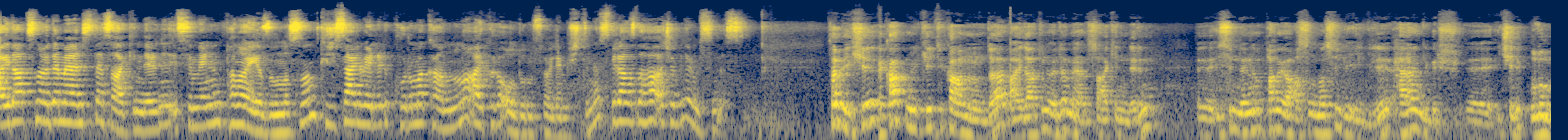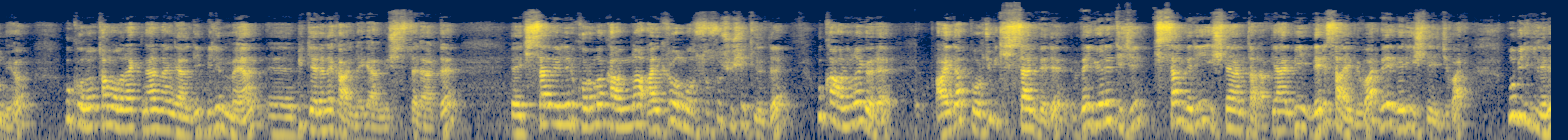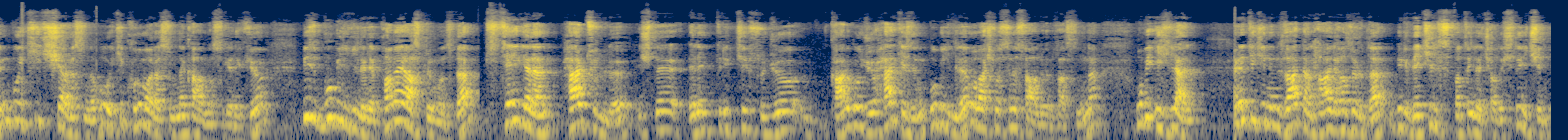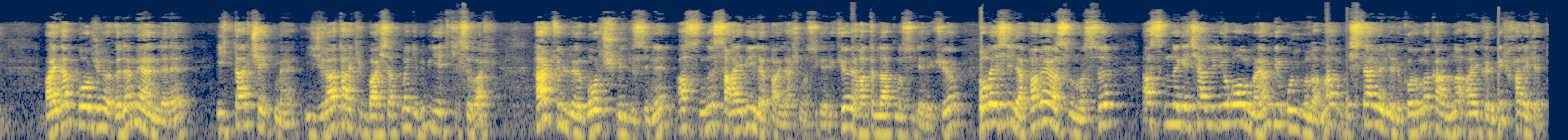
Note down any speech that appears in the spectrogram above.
Aidatını ödemeyen site sakinlerinin isimlerinin panoya yazılmasının kişisel verileri koruma kanununa aykırı olduğunu söylemiştiniz. Biraz daha açabilir misiniz? Tabii ki Kat Mülkiyeti Kanunu'nda aidatını ödemeyen sakinlerin e, isimlerinin panoya asılması ile ilgili herhangi bir e, içerik bulunmuyor. Bu konu tam olarak nereden geldiği bilinmeyen e, bir gelenek haline gelmiş sitelerde. E, kişisel verileri koruma kanununa aykırı olma hususu şu şekilde. Bu kanuna göre aidat borcu bir kişisel veri ve yönetici kişisel veriyi işleyen taraf. Yani bir veri sahibi var ve veri işleyici var. Bu bilgilerin bu iki kişi arasında, bu iki kurum arasında kalması gerekiyor. Biz bu bilgileri pana yazdığımızda siteye gelen her türlü işte elektrikçi, sucu, kargocu herkesin bu bilgilere ulaşmasını sağlıyoruz aslında. Bu bir ihlal. Yöneticinin zaten hali hazırda bir vekil sıfatıyla çalıştığı için aidat borcunu ödemeyenlere ihtar çekme, icra takibi başlatma gibi bir yetkisi var. Her türlü borç bilgisini aslında sahibiyle paylaşması gerekiyor ve hatırlatması gerekiyor. Dolayısıyla panoya asılması aslında geçerliliği olmayan bir uygulama, kişisel verileri koruma kanununa aykırı bir hareket.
